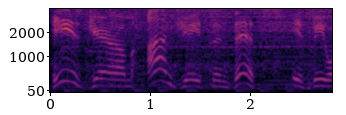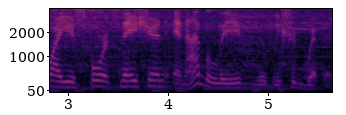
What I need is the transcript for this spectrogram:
He is Jarom. I'm Jason. This is BYU Sports Nation, and I believe that we should whip it.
